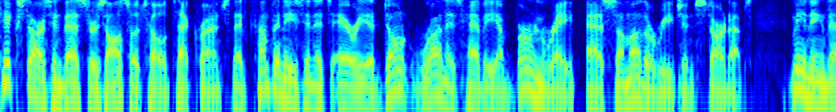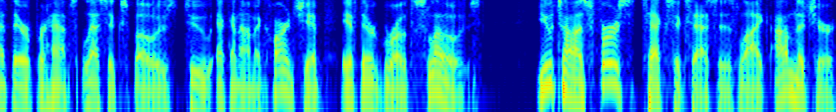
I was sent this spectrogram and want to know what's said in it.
Kickstart's investors also told TechCrunch that companies in its area don't run as heavy a burn rate as some other region startups, meaning that they're perhaps less exposed to economic hardship if their growth slows. Utah's first tech successes, like Omniture,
